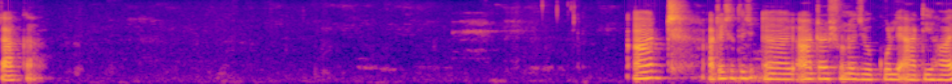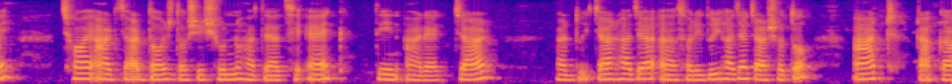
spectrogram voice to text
টাকা। আট, আটের সাথে আট আর শূন্য যোগ করলে আটই হয়। ছয় আট চার দশ দশের শূন্য হাতে আছে এক, তিন আর এক চার, আর দুই চার হাজার সরি দুই হাজার চারশত আট টাকা।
